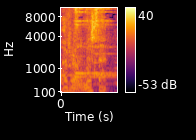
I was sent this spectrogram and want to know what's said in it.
I've really missed that.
